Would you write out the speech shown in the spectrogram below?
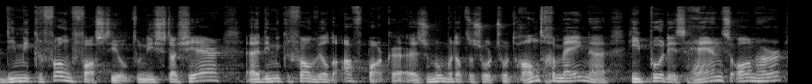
die microfoon vasthield. Toen die stagiair die microfoon wilde afpakken. ze noemen dat een soort, soort handgemeen. he put his hands on her.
